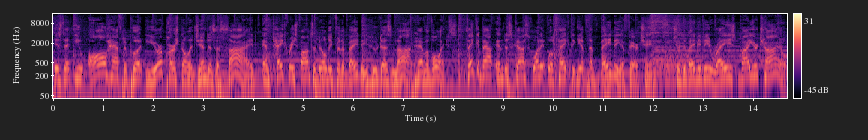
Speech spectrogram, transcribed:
is that you all have to put your personal agendas aside and take responsibility for the baby who does not have a voice. Think about and discuss what it will take to give the baby a fair chance. Should the baby be raised by your child?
